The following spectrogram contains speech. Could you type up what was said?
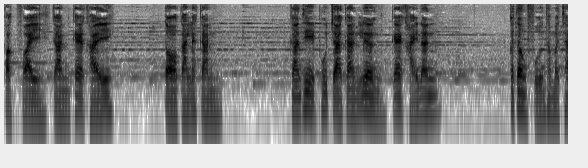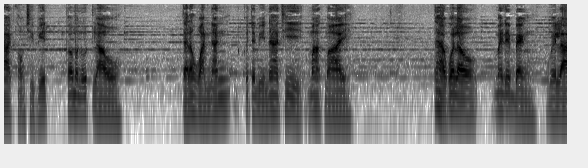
ฝักใฝ่การแก้ไข ต่อกันและกัน การที่พูดจากันเรื่องแก้ไขนั้น ก็ต้องฝืนธรรมชาติของชีวิต เพราะมนุษย์เรา แต่ละวันนั้นก็จะมีหน้าที่มากมาย ถ้าหากว่าเราไม่ได้แบ่งเวลา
